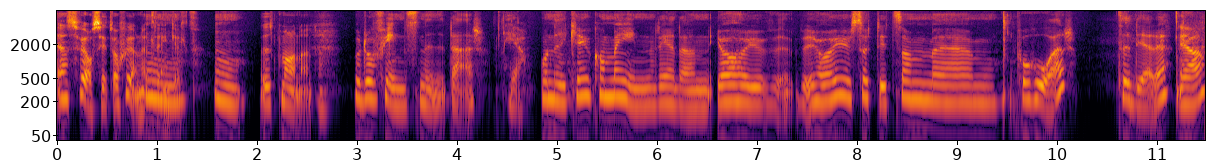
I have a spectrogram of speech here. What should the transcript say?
en svår situation helt mm. enkelt. Mm. Utmanande. Och då finns ni där. Ja. Och ni kan ju komma in redan, jag har ju, jag har ju suttit som eh, på HR tidigare. Ja.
